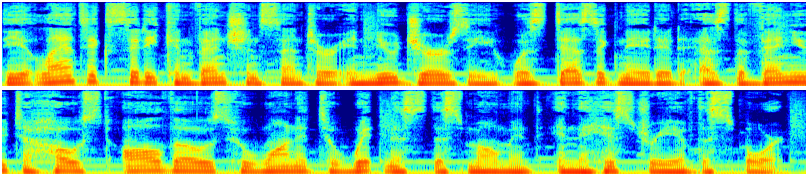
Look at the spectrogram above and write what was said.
The Atlantic City Convention Center in New Jersey was designated as the venue to host all those who wanted to witness this moment in the history of the sport.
